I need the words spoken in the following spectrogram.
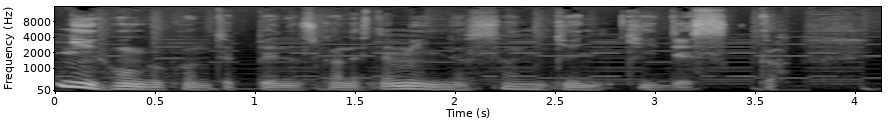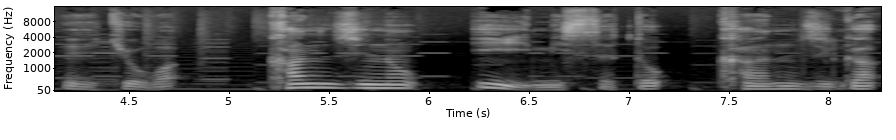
日本語コンテッペイの時間ですね。皆さん元気ですか、えー、今日は漢字のいい店と漢字が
